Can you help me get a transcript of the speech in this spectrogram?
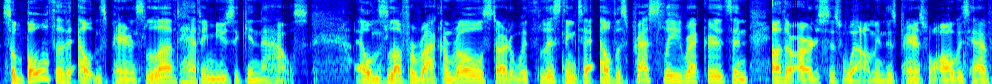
So, both of Elton's parents loved having music in the house. Elton's love for rock and roll started with listening to Elvis Presley records and other artists as well. I mean, his parents will always have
